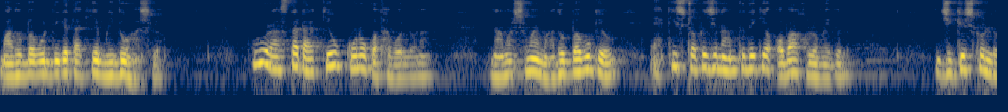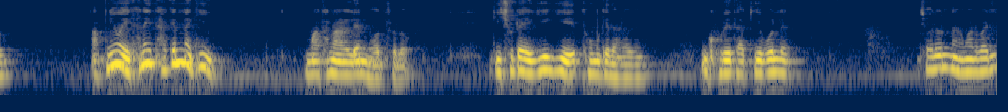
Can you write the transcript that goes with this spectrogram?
মাধববাবুর দিকে তাকিয়ে মৃদু হাসল। পুরো রাস্তাটা কেউ কোনো কথা বলল না। নামার সময় মাধববাবুকেও একই স্টপেজে নামতে দেখে অবাক হলো মৃদুল। জিজ্ঞেস করল, আপনিও এখানেই থাকেন নাকি? মাথা নাড়লেন ভদ্রলোক। কিছুটা এগিয়ে গিয়ে থমকে দাঁড়ালেন। ঘুরে তাকিয়ে বললেন, চলুন না আমার বাড়ি।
